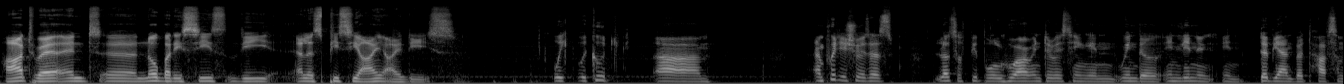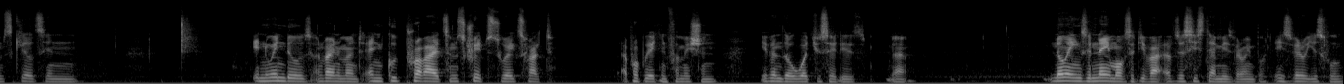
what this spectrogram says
hardware, and uh, nobody sees the LSPCI IDs. we we could. Um, I'm pretty sure there's lots of people who are interested in Windows, in Linux, in Debian, but have some skills in in Windows environment and could provide some scripts to extract appropriate information. Even though what you said is uh, knowing the name of the of the system is very important, is very useful.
